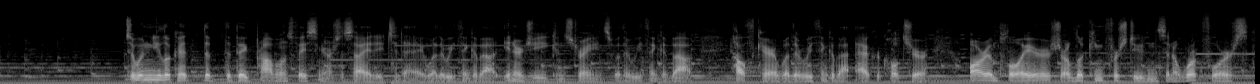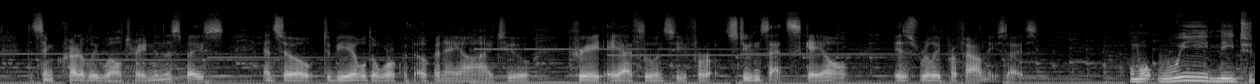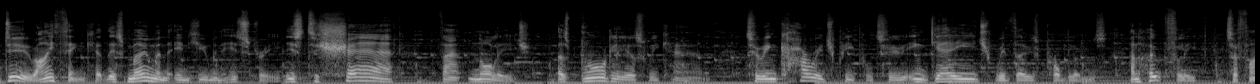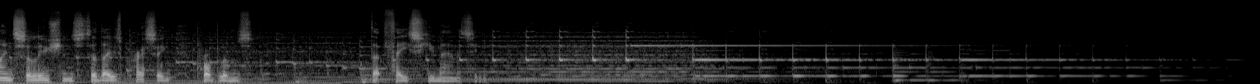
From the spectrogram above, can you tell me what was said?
So when you look at the, the big problems facing our society today, whether we think about energy constraints, whether we think about healthcare, whether we think about agriculture, our employers are looking for students in a workforce that's incredibly well trained in this space. And so to be able to work with OpenAI to create AI fluency for students at scale is really profound these days. And what we need to do, I think, at this moment in human history, is to share that knowledge as broadly as we can to encourage people to engage with those problems and hopefully to find solutions to those pressing problems that face humanity.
